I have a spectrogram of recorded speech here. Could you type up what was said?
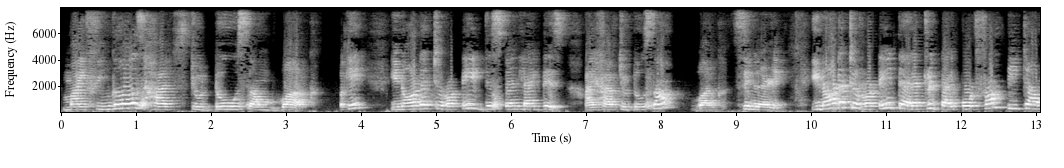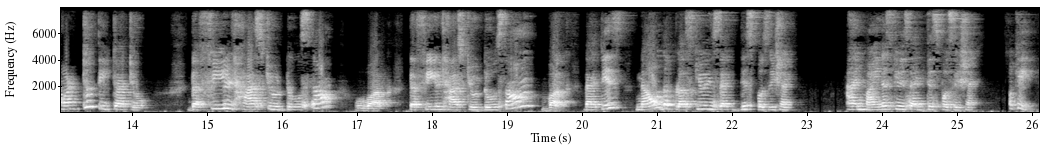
my fingers has to do some work. Okay, in order to rotate this pen like this, I have to do some work. Similarly, in order to rotate the electric dipole from theta 1 to theta 2, the field has to do some work. The field has to do some work. That is, now the plus q is at this position and minus q is at this position. Okay,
